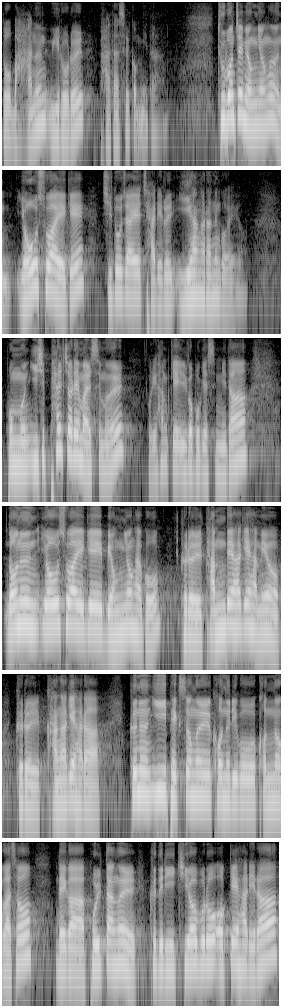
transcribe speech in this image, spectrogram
또 많은 위로를 받았을 겁니다. 두 번째 명령은 여호수아에게 지도자의 자리를 이양하라는 거예요. 본문 28절의 말씀을 우리 함께 읽어 보겠습니다. 너는 여호수아에게 명령하고 그를 담대하게 하며 그를 강하게 하라. 그는 이 백성을 거느리고 건너가서 내가 볼 땅을 그들이 기업으로 얻게 하리라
